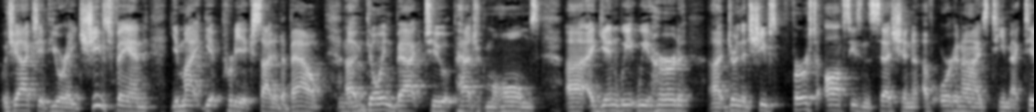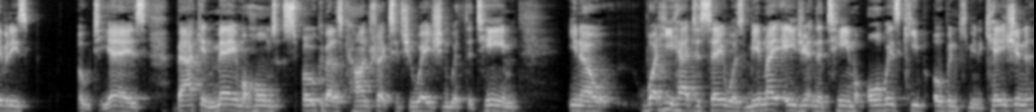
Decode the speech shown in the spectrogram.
which actually, if you're a Chiefs fan, you might get pretty excited about. Uh, mm-hmm. Uh, going back to Patrick Mahomes, uh, again, we, we heard uh, during the Chiefs' first offseason session of organized team activities, OTAs, back in May, Mahomes spoke about his contract situation with the team. You know, what he had to say was me and my agent and the team always keep open communication.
